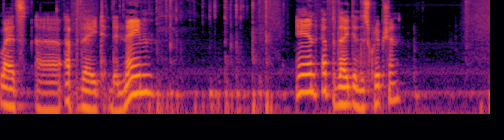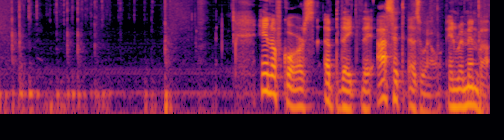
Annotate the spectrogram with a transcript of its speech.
Let's uh, update the name and update the description. and of course update the asset as well and remember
